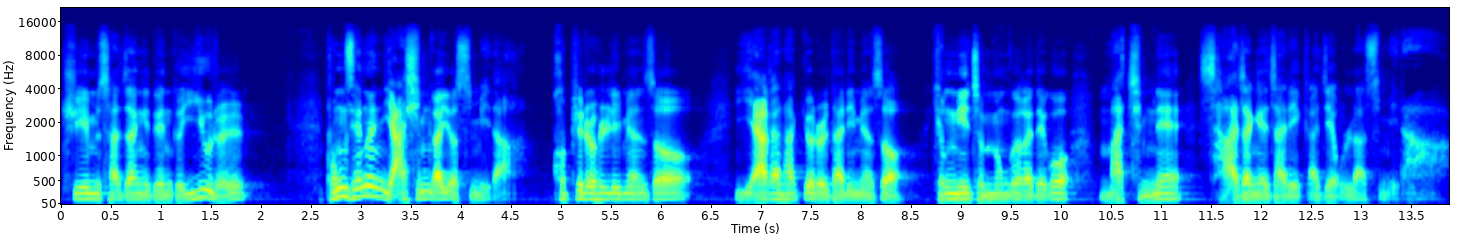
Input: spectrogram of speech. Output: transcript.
GM 사장이 된 그 이유를 동생은 야심가였습니다. 커피를 흘리면서 야간 학교를 다니면서 격리 전문가가 되고 마침내 사장의 자리까지 올랐습니다.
